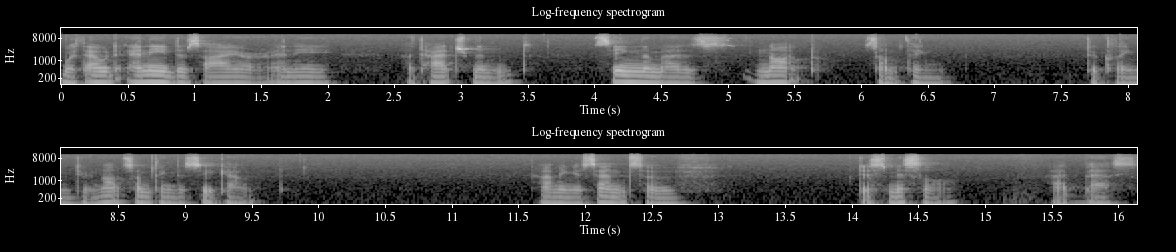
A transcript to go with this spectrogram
without any desire, any attachment, seeing them as not something to cling to, not something to seek out. Having a sense of dismissal at best.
